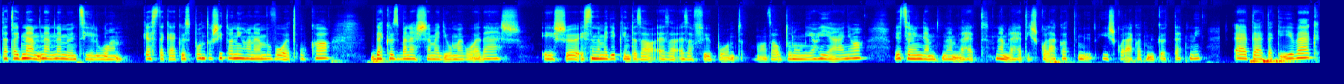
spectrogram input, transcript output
tehát hogy nem, nem, nem öncélúan kezdtek el központosítani, hanem volt oka, de közben ez sem egy jó megoldás. És, és szerintem egyébként ez a, ez, a, ez a fő pont, az autonómia hiánya, hogy egyszerűen nem, nem, lehet, nem lehet iskolákat, iskolákat működtetni. Elteltek évek,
